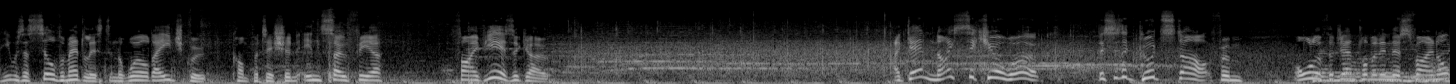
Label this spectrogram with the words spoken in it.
He was a silver medalist in the World Age Group competition in Sofia five years ago. again, nice secure work. This is a good start from all of the gentlemen in this final.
